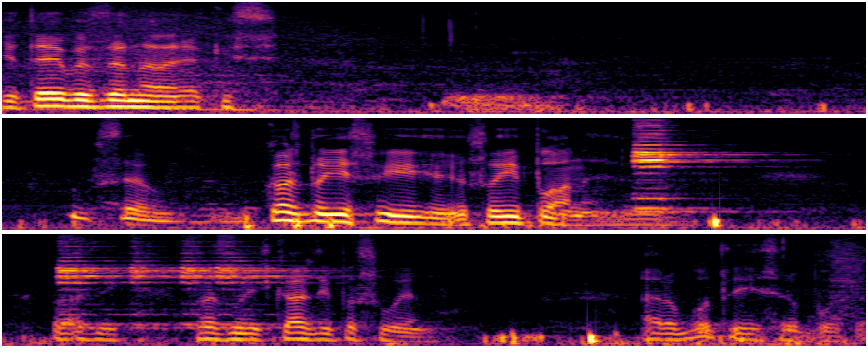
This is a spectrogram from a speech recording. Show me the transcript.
дітей везе на якісь. Ну, все, у кожного є свої, свої плани. Праздник празднует каждый по-своему. А робота є робота.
